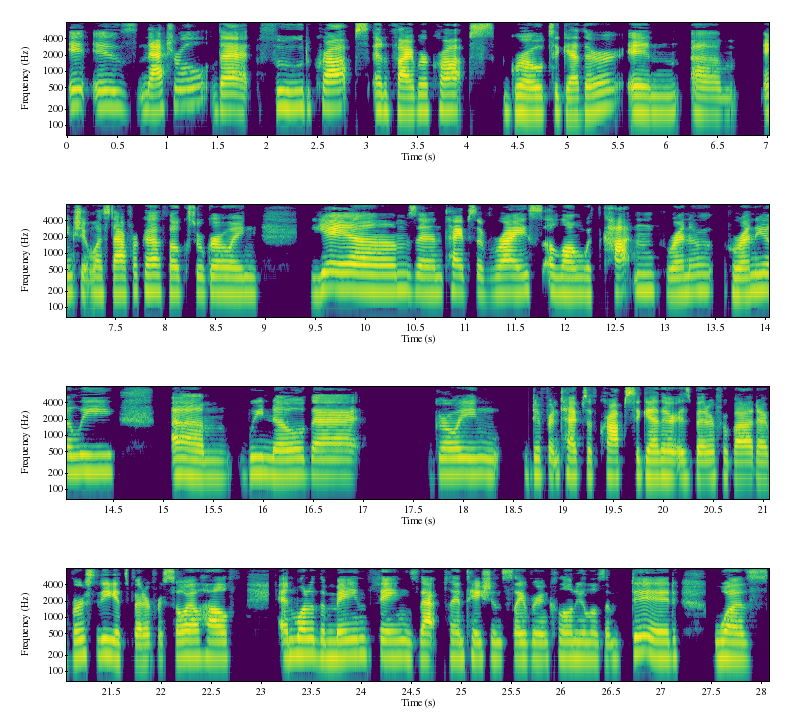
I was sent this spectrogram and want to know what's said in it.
it is natural that food crops and fiber crops grow together in um, ancient West Africa. Folks were growing yams and types of rice along with cotton perennial, perennially. Um, we know that growing different types of crops together is better for biodiversity, it's better for soil health. And one of the main things that plantation slavery and colonialism did was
